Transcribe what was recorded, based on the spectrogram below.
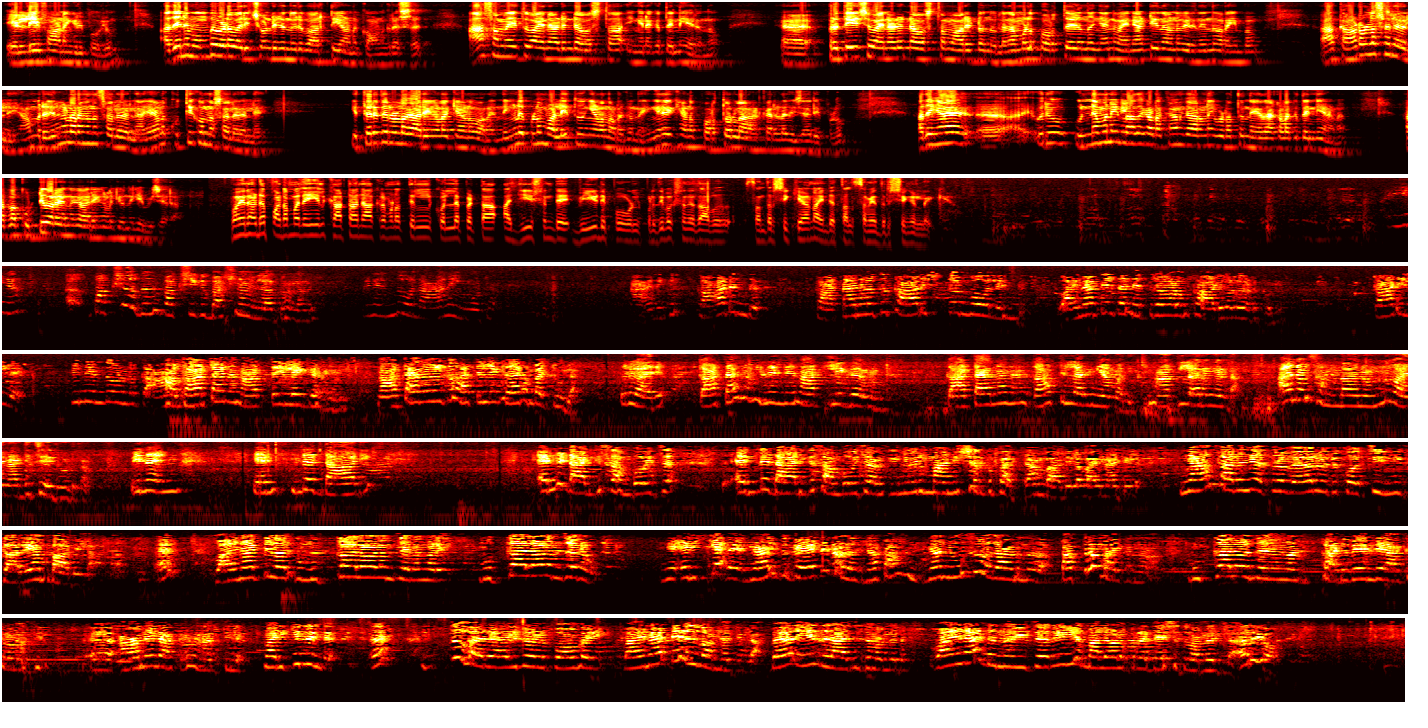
എൽ ഡി എഫ് ആണെങ്കിൽ പോലും അതിനു മുമ്പ് ഇവിടെ ഭരിച്ചുകൊണ്ടിരുന്ന ഒരു പാർട്ടിയാണ് കോൺഗ്രസ്. ആ സമയത്ത് വയനാടിന്റെ അവസ്ഥ ഇങ്ങനെയൊക്കെ തന്നെയായിരുന്നു. പ്രത്യേകിച്ച് വയനാടിന്റെ അവസ്ഥ മാറിയിട്ടൊന്നുമില്ല. നമ്മൾ പുറത്ത് നിന്ന് ഞാൻ വയനാട്ടിൽ നിന്നാണ് വരുന്നതെന്ന് പറയുമ്പം ആ കാടുള്ള സ്ഥലമല്ലേ? ആ മൃഗങ്ങൾ ഇറങ്ങുന്ന സ്ഥലമല്ലേ? അയാളെ കുത്തിക്കൊന്ന സ്ഥലമല്ലേ? ഇത്തരത്തിലുള്ള കാര്യങ്ങളൊക്കെയാണ് പറയുന്നത്. നിങ്ങളിപ്പോഴും വള്ളി തൂങ്ങിയാണ് നടക്കുന്നത്. ഇങ്ങനെയൊക്കെയാണ് പുറത്തുള്ള ആൾക്കാരുടെ വിചാരം ഇപ്പോഴും. അതിങ്ങനെ ഒരു ഉന്നമനം ഇല്ലാതെ കടക്കാൻ കാരണം ഇവിടുത്തെ നേതാക്കളൊക്കെ തന്നെയാണ്. അപ്പോൾ കുട്ടി പറയുന്ന കാര്യങ്ങളൊക്കെ ഒന്ന് കേൾപ്പിച്ചു തരാം. വയനാട് പടമലയിൽ കാട്ടാനാക്രമണത്തിൽ കൊല്ലപ്പെട്ട അജീഷിന്റെ വീടിപ്പോൾ പ്രതിപക്ഷ നേതാവ് സന്ദർശിക്കുകയാണ്. അതിന്റെ തത്സമയ ദൃശ്യങ്ങളിലേക്ക്. പക്ഷിക്ക് ഭക്ഷണം ഇല്ലാത്തോണ്ടാണ് പിന്നെ എന്തുകൊണ്ട് ആന ഇങ്ങോട്ട് ഇറങ്ങുന്നത്? ആനക്ക് കാടുണ്ട്. കാട്ടാനകൾക്ക് കാട് ഇഷ്ടം പോലെ ഉണ്ട് വയനാട്ടിൽ തന്നെ എത്രയോളം കാടുകൾ കിടക്കുന്നു. കാടില്ലേ? പിന്നെ എന്തുകൊണ്ട് കാട്ടാന നാട്ടിലേക്ക് ഇറങ്ങും. നാട്ടാനകൾക്ക് നാട്ടിലേക്ക് കയറാൻ പറ്റൂല. ഒരു കാര്യം കാട്ടാന പിന്നെ എന്റെ നാട്ടിലേക്ക് ഇറങ്ങണം കാട്ടാന കാട്ടിൽ ഇറങ്ങിയാൽ മതി. നാട്ടിൽ ഇറങ്ങണ്ട. അതിനൊരു സംവിധാനം ഒന്ന് വയനാട്ടിൽ ചെയ്തു കൊടുക്കണം. പിന്നെ എന്റെ ഡാഡി എന്റെ ഡാഡിക്ക് സംഭവിച്ച എന്റെ ഡാഡിക്ക് സംഭവിച്ച ഇനി ഒരു മനുഷ്യർക്ക് പറ്റാൻ പാടില്ല വയനാട്ടിൽ ഞാൻ കരഞ്ഞ അത്ര വേറൊരു കൊച്ചു ഇനി കരയാൻ പാടില്ല. ഏ? വയനാട്ടിലുള്ളവർക്ക് മുക്കാലോളം ജനങ്ങളെ മുക്കാലോളം ജനവും. എനിക്കറിയാം ഞാൻ ഇത് കേട്ടിട്ടുള്ളത്. ഞാൻ ഞാൻ ന്യൂസ് കാണുന്നതാ പത്രം വായിക്കുന്നതാ. മുക്കാലോളം ജനങ്ങൾ കടുവേന്റെ ആക്രമണത്തിൽ ആനയുടെ ആക്രമണത്തിൽ മരിക്കുന്നുണ്ട്. ഇതുവരെ ഇതിനുള്ള പോകാൻ വഴി വയനാട്ടിൽ ഇത് വന്നിട്ടില്ല. വേറെ ഏത് രാജ്യത്ത് വന്നിട്ട് വയനാട്ടിൽ നിന്ന് ഈ ചെറിയ മലയാള പ്രദേശത്ത് വന്നിട്ടില്ല. അറിയോ?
